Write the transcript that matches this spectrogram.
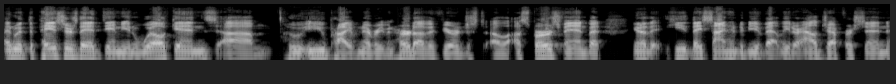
and with the Pacers, they had Damien Wilkins, um, who you probably have never even heard of if you're just a, a Spurs fan. But you know, the, he they signed him to be a vet leader. Al Jefferson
